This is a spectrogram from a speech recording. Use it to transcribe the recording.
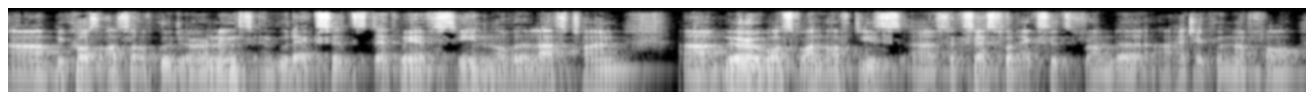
uh, because also of good earnings and good exits that we have seen over the last time. Uh, Mirror was one of these, uh, successful exits from the high tech Gründerfonds.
